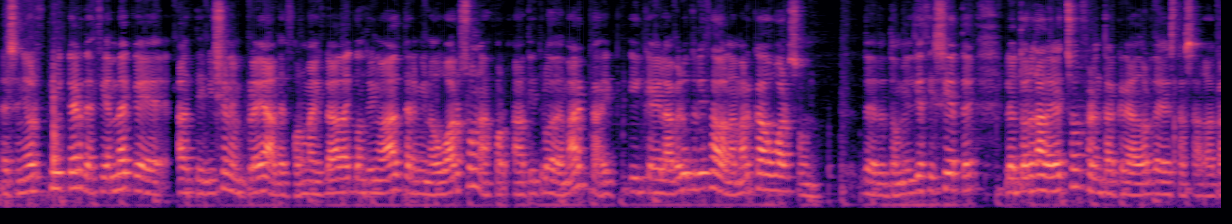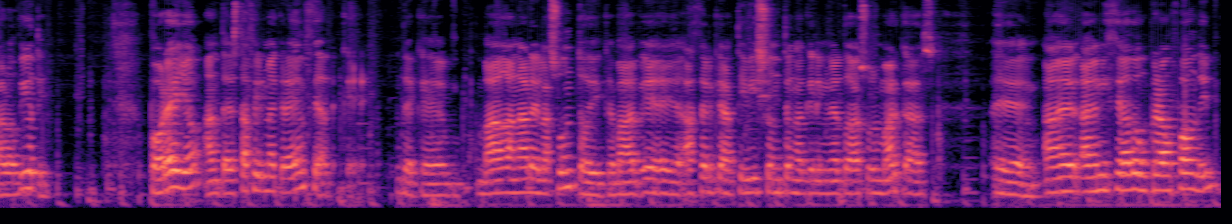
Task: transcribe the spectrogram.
el señor Ficker defiende que Activision emplea de forma aislada y continuada el término Warzone a, título de marca y, y, que el haber utilizado la marca Warzone desde 2017 le otorga derechos frente al creador de esta saga Call of Duty. Por ello, ante esta firme creencia de que de que va a ganar el asunto y que va a eh, hacer que Activision tenga que eliminar todas sus marcas, eh, ha, iniciado un crowdfunding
